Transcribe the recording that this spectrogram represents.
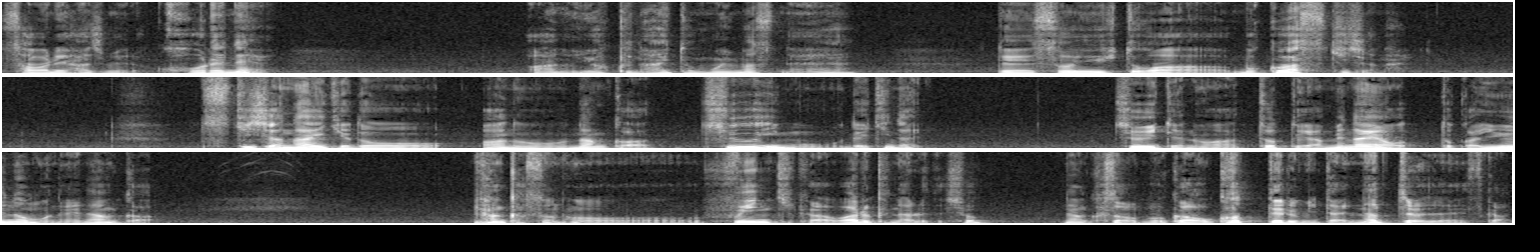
触り始めるこれねあの良くないと思いますね。でそういう人は僕は好きじゃない。好きじゃないけどあのなんか注意もできない。注意っていうのはちょっとやめなよとか言うのもねなんかなんかその雰囲気が悪くなるでしょ？なんかそう僕は怒ってるみたいになっちゃうじゃないですか。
